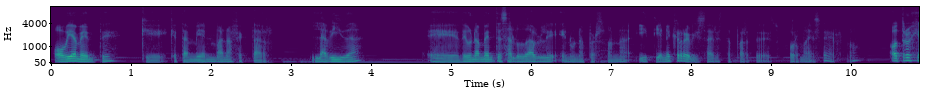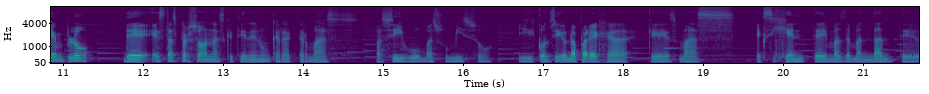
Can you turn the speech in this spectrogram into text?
obviamente que, también van a afectar la vida eh, de una mente saludable en una persona y tiene que revisar esta parte de su forma de ser, ¿no? Otro ejemplo de estas personas que tienen un carácter más pasivo, más sumiso y consigue una pareja que es más exigente, más demandante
